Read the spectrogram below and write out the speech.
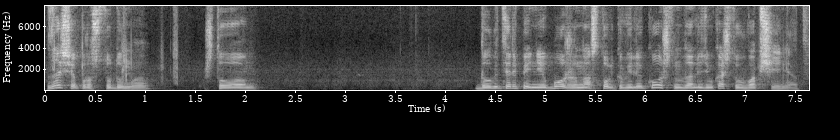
Знаешь, я просто думаю, что долготерпение Божие настолько велико, что иногда людям кажется, что вообще нет.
